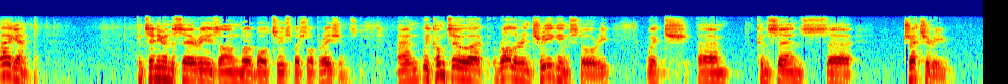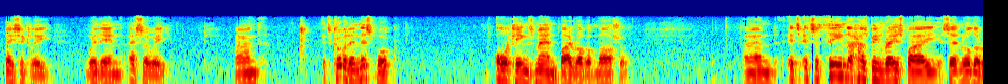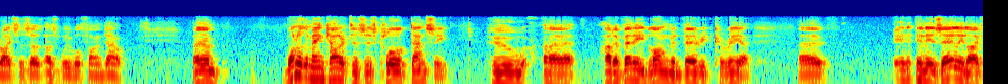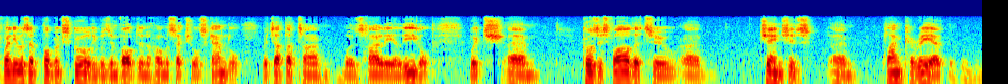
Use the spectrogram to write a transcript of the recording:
Hi again. Continuing the series on World War II special operations. And we come to a rather intriguing story which um, concerns uh, treachery basically within SOE. And it's covered in this book, All the King's Men by Robert Marshall and it's it's a theme that has been raised by certain other writers as, as we will find out. Um, one of the main characters is Claude Dansey who uh, had a very long and varied career. Uh, in, in his early life when he was at public school he was involved in a homosexual scandal which at that time was highly illegal which um, caused his father to uh, change his um, planned career,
